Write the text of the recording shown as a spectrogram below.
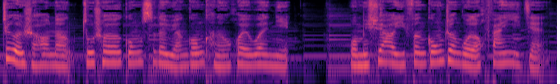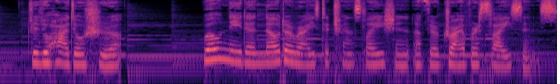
这个时候呢，租车公司的员工可能会问你：“我们需要一份公证过的翻译件。”这句话就是：“We'll need a notarized translation of your driver's license.”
